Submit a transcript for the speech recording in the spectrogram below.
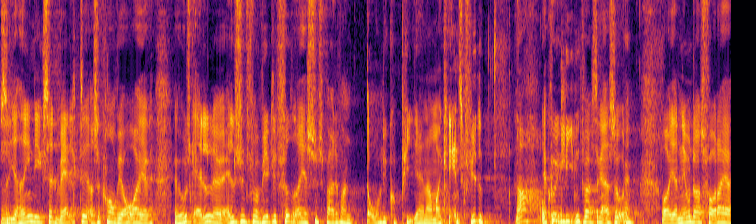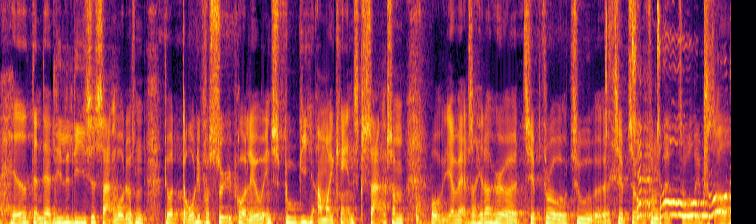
Så jeg havde egentlig ikke selv valgt det Og så kommer vi over og jeg, jeg kan huske alle, øh, alle synes den var virkelig fed Og jeg synes bare det var en dårlig kopi af en amerikansk film Nå, okay. Jeg kunne ikke lide den første gang jeg så okay. den Og jeg nævnte også for dig at jeg havde den der lille Lise sang Hvor det var sådan Det var et dårligt forsøg på at lave en spooky amerikansk sang som, Hvor jeg vil altså hellere høre Tiptoe to, uh, tiptoe through the tulips og,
